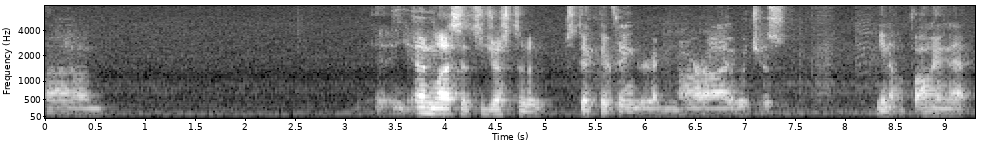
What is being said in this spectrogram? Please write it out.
Um, unless it's just to stick their finger in our eye, which is, you know, fine. That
